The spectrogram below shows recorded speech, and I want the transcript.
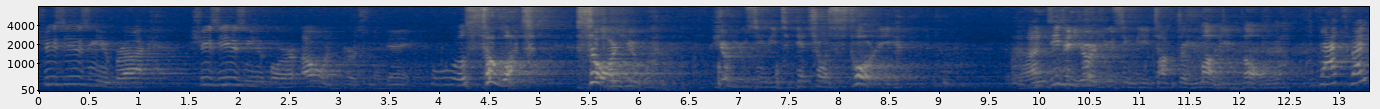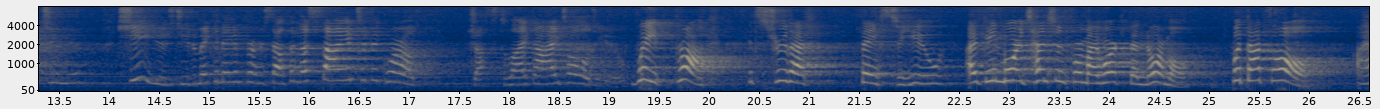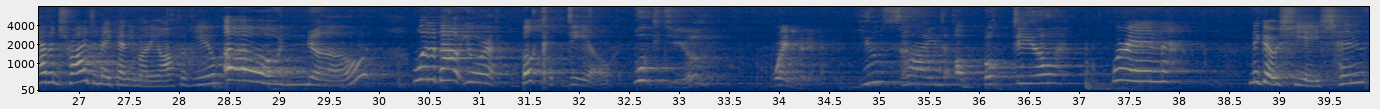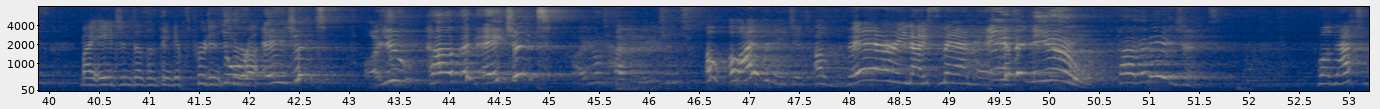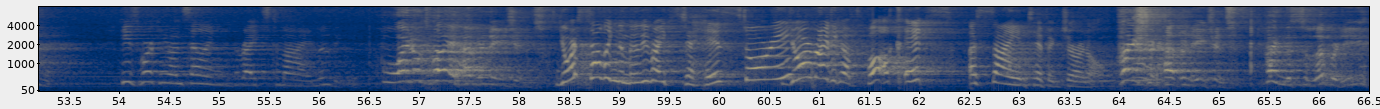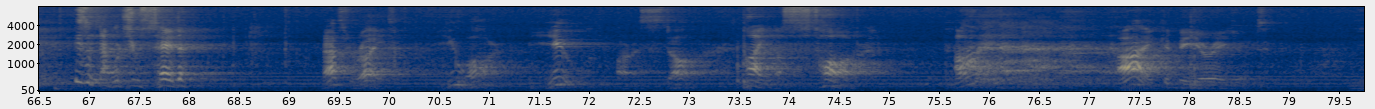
She's using you, Brock. She's using you for her own personal gain. Well, so what? So are you. You're using me to get your story. And even you're using me, Dr. Molly Long. That's right, Junior. She used you to make a name for herself in the scientific world, just like I told you. Wait, Brock, it's true that, thanks to you, I've gained more attention for my work than normal. But that's all. I haven't tried to make any money off of you. Oh, no? What about your book deal? Book deal? Wait a minute. You signed a book deal? We're in negotiations. My agent doesn't think it's prudent to Your agent? Are You have an agent? I don't have an agent? Oh, oh, I have an agent. A very nice man named. Even you have an agent. Well, naturally. He's working on selling the rights to my movie. Why don't I have an agent? You're selling the movie rights to his story? You're writing a book. It's a scientific journal. I should have an agent. I'm the celebrity. Isn't that what you said? That's right. You are. You are a star. I'm a star. I. I could be your agent.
